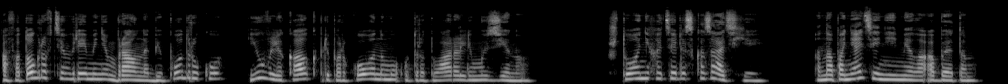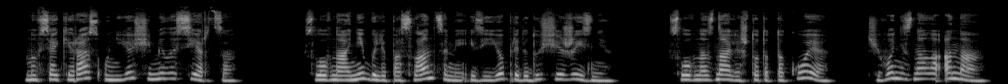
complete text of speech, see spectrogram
а фотограф тем временем брал Наби под руку и увлекал к припаркованному у тротуара лимузину. Что они хотели сказать ей? Она понятия не имела об этом, но всякий раз у нее щемило сердце, словно они были посланцами из ее предыдущей жизни, словно знали что-то такое, чего не знала она,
